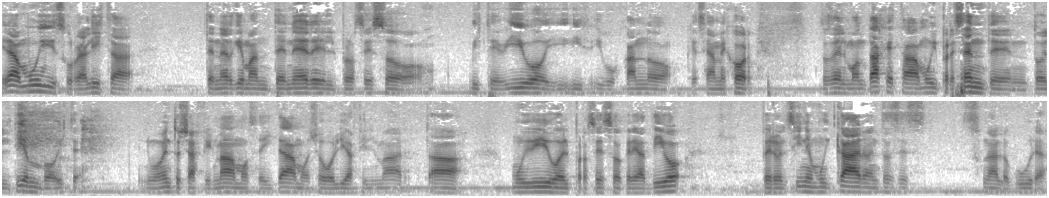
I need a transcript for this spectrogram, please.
era muy surrealista tener que mantener el proceso viste vivo y, buscando que sea mejor. Entonces el montaje estaba muy presente en todo el tiempo viste. En un momento ya filmábamos editábamos yo volví a filmar estaba muy vivo el proceso creativo pero el cine es muy caro entonces es una locura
